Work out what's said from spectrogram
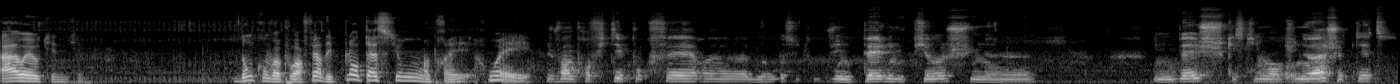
Ah ouais, ok, nickel. Donc on va pouvoir faire des plantations après. Ouais. Je vais en profiter pour faire... Euh... Non, bah c'est tout. J'ai une pelle, une pioche, une... euh, Une bêche. Qu'est-ce qu'il manque? Une hache peut-être?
